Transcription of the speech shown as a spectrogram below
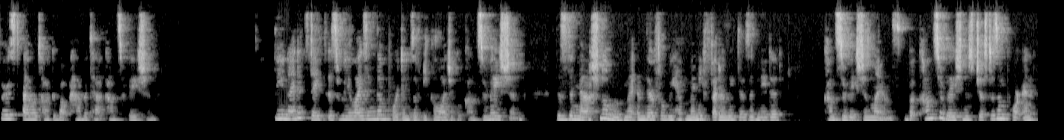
First, I will talk about habitat conservation. The United States is realizing the importance of ecological conservation. This is a national movement, and therefore we have many federally designated conservation lands. But conservation is just as important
